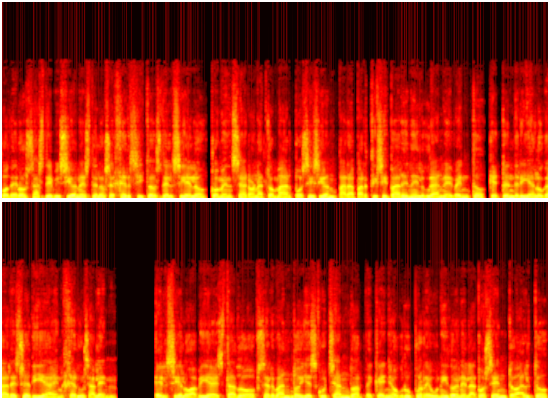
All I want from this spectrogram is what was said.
Poderosas divisiones de los ejércitos del cielo comenzaron a tomar posición para participar en el gran evento que tendría lugar ese día en Jerusalén. El cielo había estado observando y escuchando al pequeño grupo reunido en el aposento alto,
